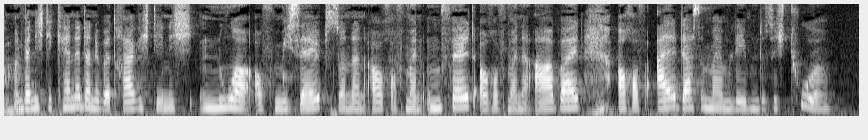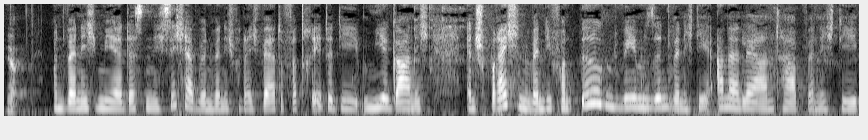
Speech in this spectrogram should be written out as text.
Mhm. Und wenn ich die kenne, dann übertrage ich die nicht nur auf mich selbst, sondern auch auf mein Umfeld, auch auf meine Arbeit, mhm. auch auf all das in meinem Leben, das ich tue. Ja. Und wenn ich mir dessen nicht sicher bin, wenn ich vielleicht Werte vertrete, die mir gar nicht entsprechen, wenn die von irgendwem sind, wenn ich die anerlernt habe, wenn ich die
